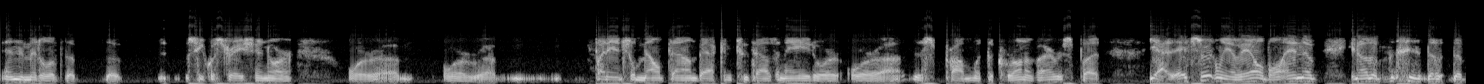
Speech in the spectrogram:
in the middle of the the sequestration or or um, or um, financial meltdown back in 2008 or or uh, this problem with the coronavirus. But yeah, it's certainly available, and the you know the, the the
